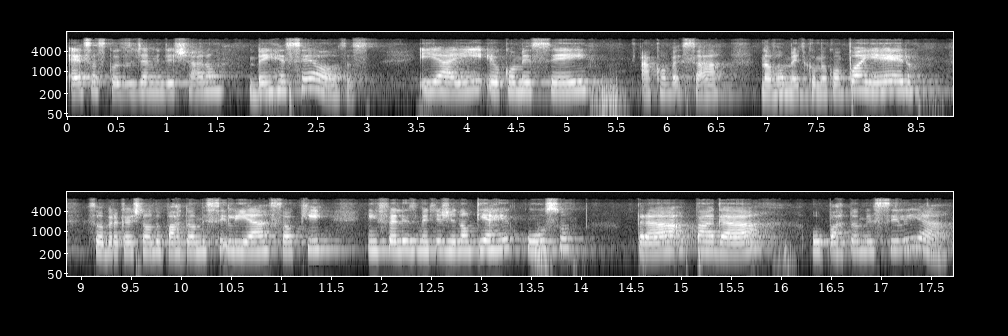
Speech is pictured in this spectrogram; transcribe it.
essas coisas já me deixaram bem receosas. E aí eu comecei a conversar novamente com meu companheiro sobre a questão do parto domiciliar, só que infelizmente a gente não tinha recurso para pagar o parto domiciliar.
